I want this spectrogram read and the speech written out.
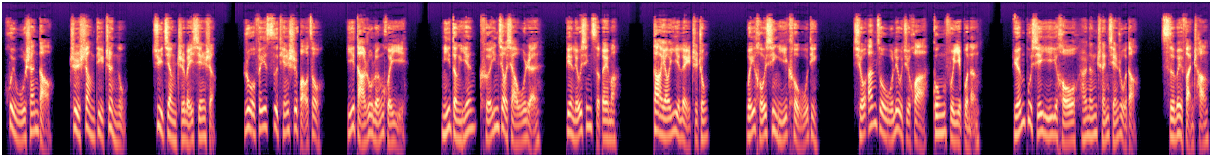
会武山岛，致上帝震怒，巨降职为先生。若非四天师宝奏，已打入轮回矣。你等焉可因教下无人，便留心此辈吗？大要异类之中，唯侯姓一刻无定，求安坐五六句话功夫亦不能。原不协以一侯而能沉潜入道，此谓反常。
